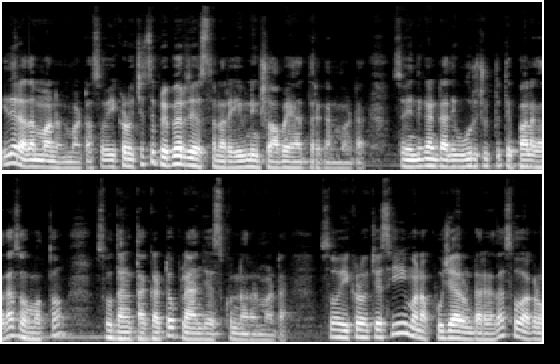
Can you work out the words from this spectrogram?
ఇది రథమ్మాన్ అనమాట సో ఇక్కడ వచ్చేసి ప్రిపేర్ చేస్తున్నారు ఈవినింగ్ శోభయాత్రకు అనమాట సో ఎందుకంటే అది ఊరు చుట్టూ తిప్పాలి కదా సో మొత్తం. సో దానికి తగ్గట్టు ప్లాన్ చేసుకున్నారనమాట సో ఇక్కడ వచ్చేసి మన పూజారు ఉంటారు కదా సో అక్కడ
